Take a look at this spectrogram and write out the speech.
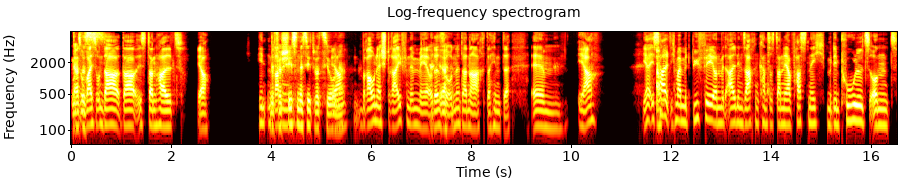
Und ja, so weiß, und da, da ist dann halt, ja, hinten eine dran. verschissene Situation, ja, ne? brauner Streifen im Meer oder ja. so, ne, danach, dahinter. Ähm, ja. Ja, ist Aber halt, ich meine, mit Buffet und mit all den Sachen kannst du es dann ja fast nicht, mit den Pools und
